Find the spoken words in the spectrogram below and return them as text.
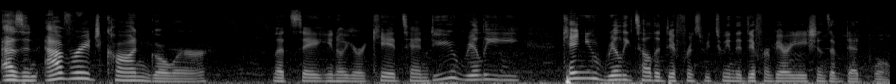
as an average con goer, let's say, you know, you're a kid 10, do you really can you really tell the difference between the different variations of Deadpool?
